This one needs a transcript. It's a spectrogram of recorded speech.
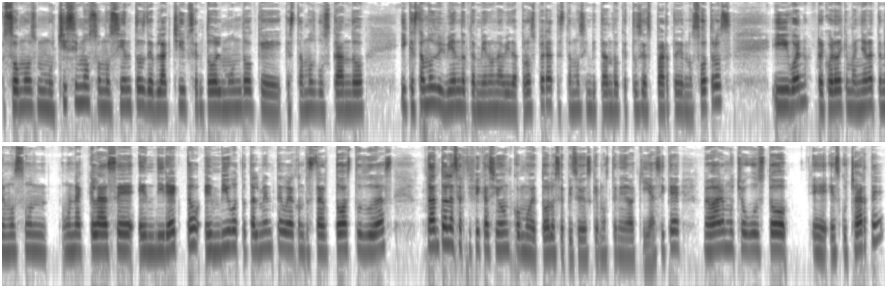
somos muchísimos, somos cientos de black chips en todo el mundo que, que, estamos buscando y que estamos viviendo también una vida próspera. Te estamos invitando a que tú seas parte de nosotros. Y bueno, recuerda que mañana tenemos un, una clase en directo, en vivo totalmente. Voy a contestar todas tus dudas, tanto de la certificación como de todos los episodios que hemos tenido aquí. Así que me va a dar mucho gusto eh, escucharte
